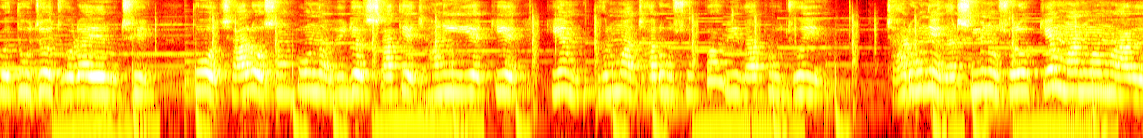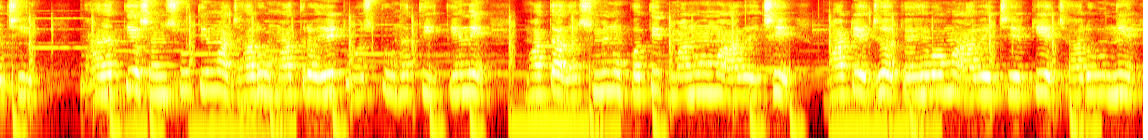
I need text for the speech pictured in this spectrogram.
બધું જ જોડાયેલું છે? તો ચાલો સંપૂર્ણ વિગત સાથે જાણીએ કે કેમ ઘરમાં ઝાડુ છુપાવી રાખવું જોઈએ? ઝાડુને લક્ષ્મીનું સ્વરૂપ કેમ માનવામાં આવે છે? ભારતીય સંસ્કૃતિમાં ઝાડુ માત્ર એક વસ્તુ નથી, તેને માતા લક્ષ્મીનું પ્રતીક માનવામાં આવે છે. માટે જ કહેવામાં આવે છે કે ઝાડુને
